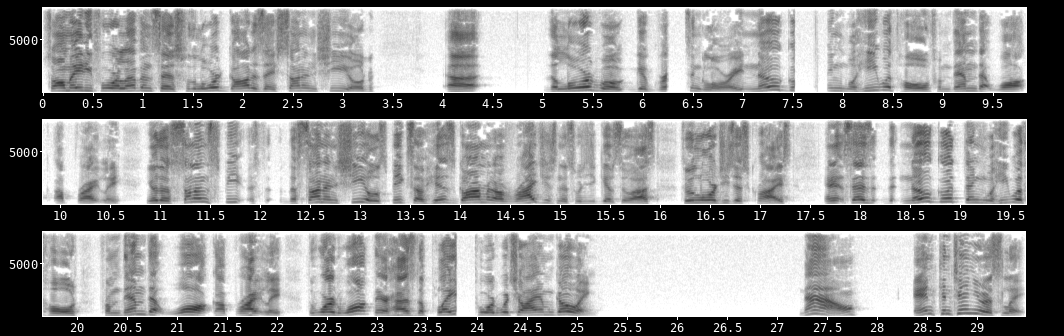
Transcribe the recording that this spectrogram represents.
Psalm 84:11 says, "For the Lord God is a sun and shield. Uh, the Lord will give grace and glory. No good thing will he withhold from them that walk uprightly. You know, the sun and, spe- the sun and shield speaks of his garment of righteousness, which he gives to us through the Lord Jesus Christ. And it says that no good thing will he withhold from them that walk uprightly. The word walk there has the place toward which I am going. Now and continuously.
